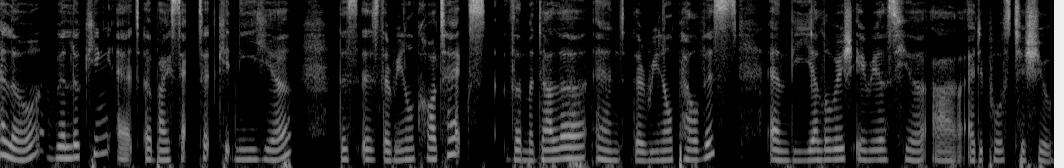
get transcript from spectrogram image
Hello, we're looking at a bisected kidney here. This is the renal cortex, the medulla, and the renal pelvis, and the yellowish areas here are adipose tissue.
